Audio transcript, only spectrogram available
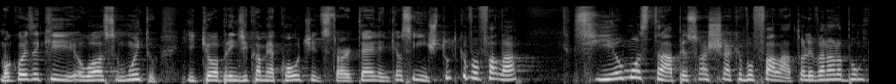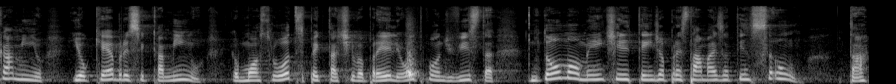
Uma coisa que eu gosto muito e que eu aprendi com a minha coach de storytelling, que é o seguinte: tudo que eu vou falar, se eu mostrar, a pessoa achar que eu vou falar, estou levando ela para um caminho e eu quebro esse caminho, eu mostro outra expectativa para ele, outro ponto de vista, normalmente ele tende a prestar mais atenção. Tá?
